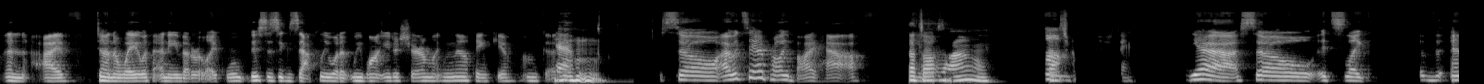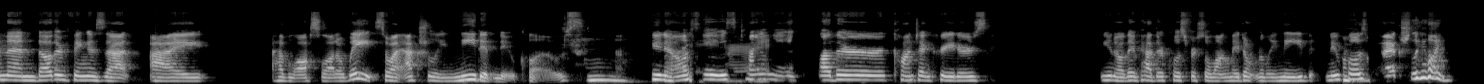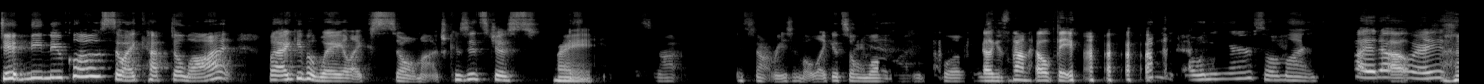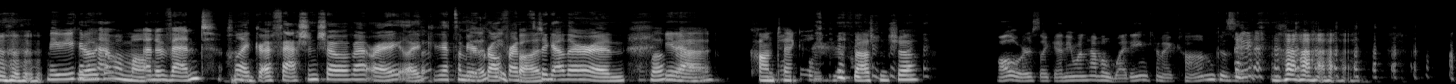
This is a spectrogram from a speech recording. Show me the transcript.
and I've done away with any that are like, well, "This is exactly what we want you to share." I'm like, "No, thank you, I'm good." Yeah. So I would say I probably buy half. That's Yeah. awesome. wow. That's Um, interesting. yeah, so it's like, and then the other thing is that I have lost a lot of weight, so I actually needed new clothes. Mm. you know Right, so it's kind of like other content creators you know they've had their clothes for so long they don't really need new clothes i actually like did need new clothes so i kept a lot but i give away like so much because it's just Right. it's not it's not reasonable like it's a lot of clothes Like it's not healthy. I don't go anywhere so i'm like I know, right? Maybe you can You're like, have I'm a mom. an event, like a fashion show event, right? Like get some of your That'd girlfriends together and I love You know. that. Content fashion show. followers like anyone have a wedding can i come because like,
